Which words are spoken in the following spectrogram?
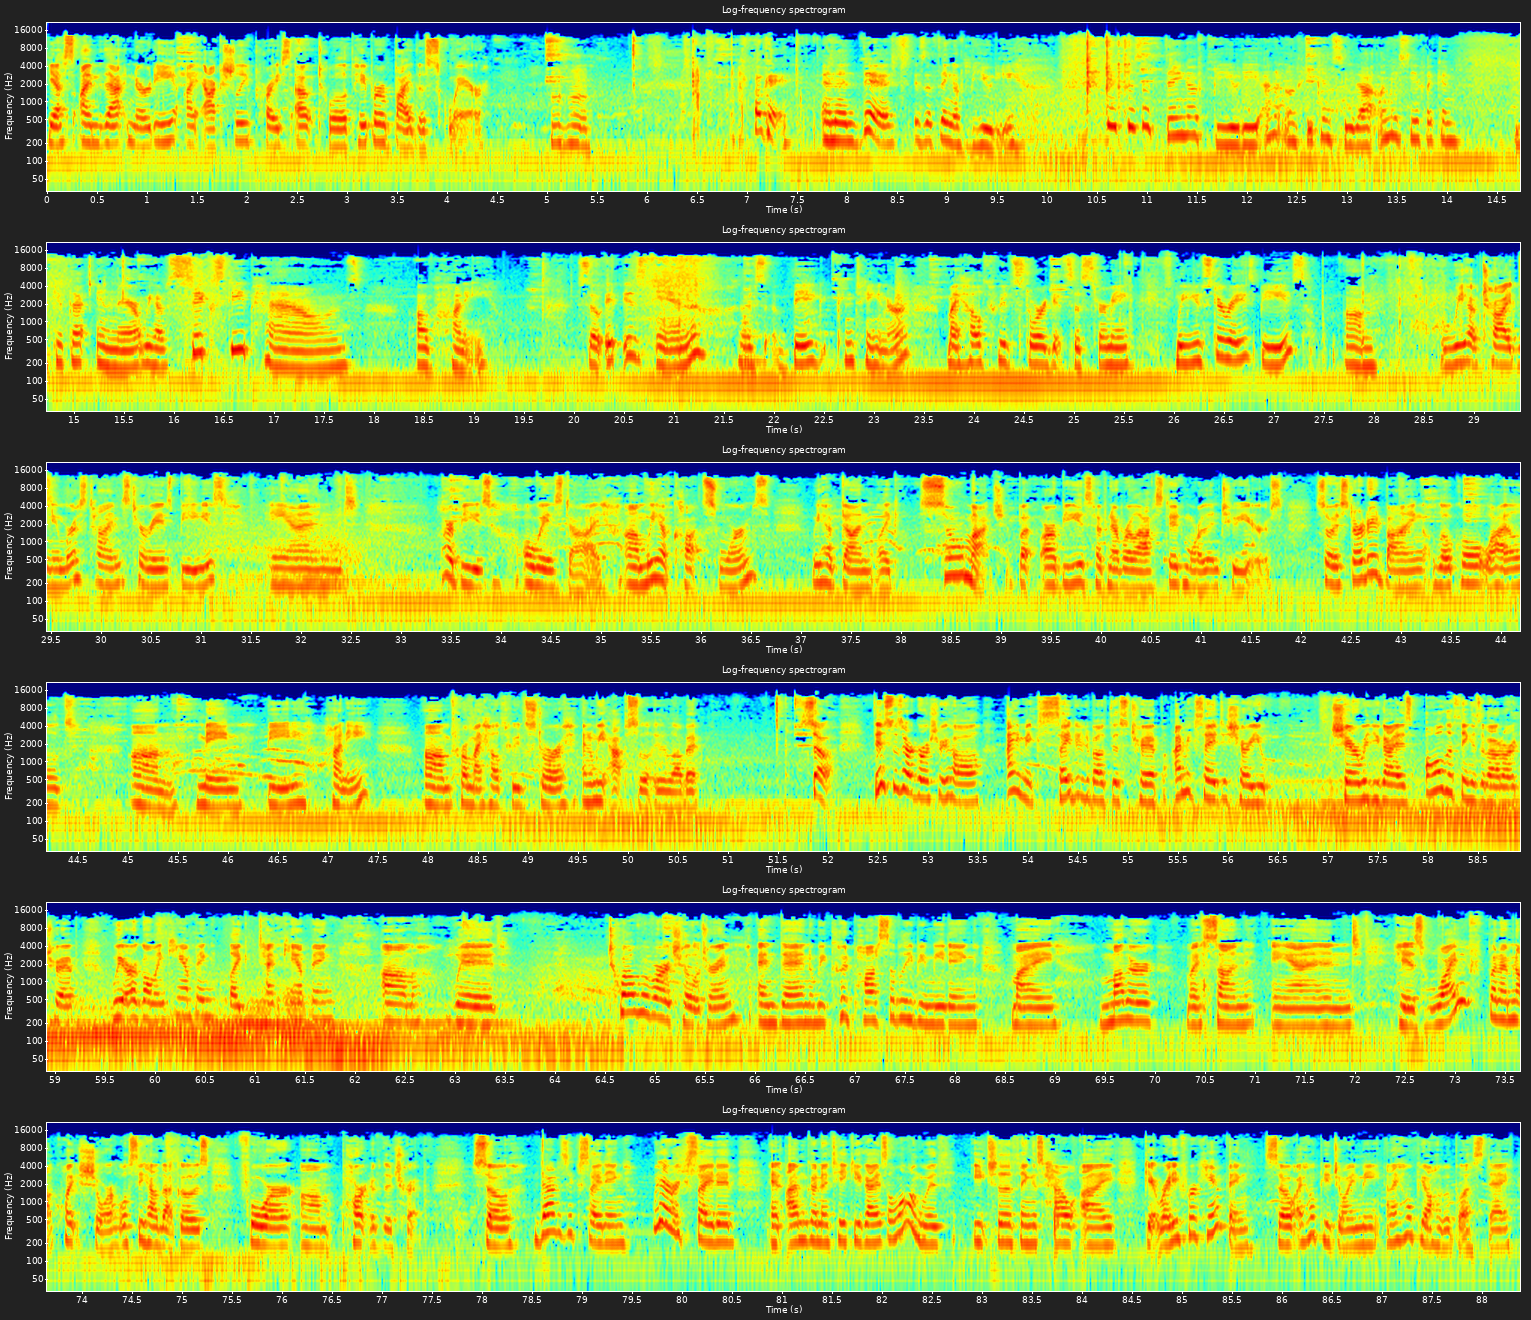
Yes, I'm that nerdy. I actually price out toilet paper by the square. Mm -hmm. Okay, and then this is a thing of beauty. This is a thing of beauty. I don't know if you can see that. Let me see if I can get that in there. We have 60 pounds of honey. So it is in this big container. My health food store gets this for me. We used to raise bees. Um, we have tried numerous times to raise bees and our bees always die. Um, we have caught swarms. We have done like so much, but our bees have never lasted more than two years. So I started buying local wild um, Maine bee honey um, from my health food store and we absolutely love it. So this was our grocery haul. I am excited about this trip. I'm excited to share you share with you guys all the things about our trip. We are going camping, like tent camping, um, with 12 of our children, and then we could possibly be meeting my mother, my son and his wife, but I'm not quite sure. We'll see how that goes for um, part of the trip. So that is exciting. We are excited, and I'm going to take you guys along with each of the things how I get ready for camping. So I hope you join me, and I hope you all have a blessed day.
